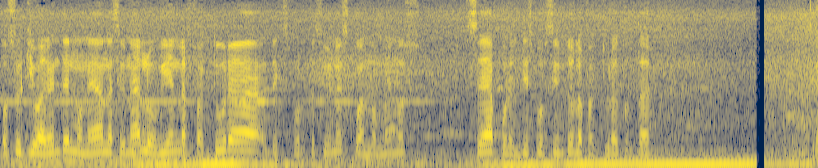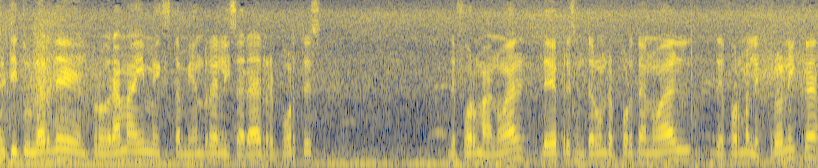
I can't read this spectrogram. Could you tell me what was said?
o su equivalente en moneda nacional o bien la factura de exportaciones cuando menos sea por el 10% de la factura total. El titular del programa IMEX también realizará reportes de forma anual. Debe presentar un reporte anual de forma electrónica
